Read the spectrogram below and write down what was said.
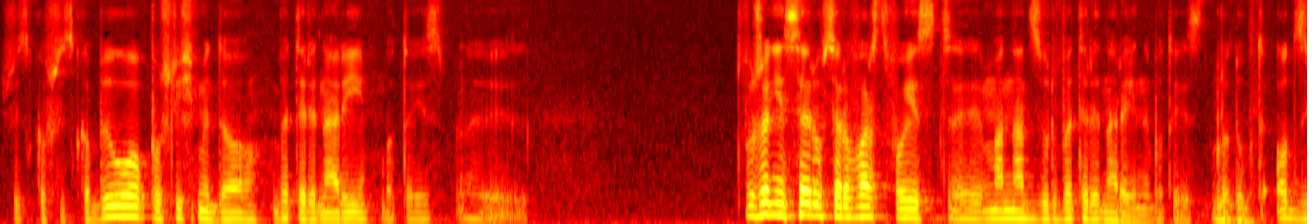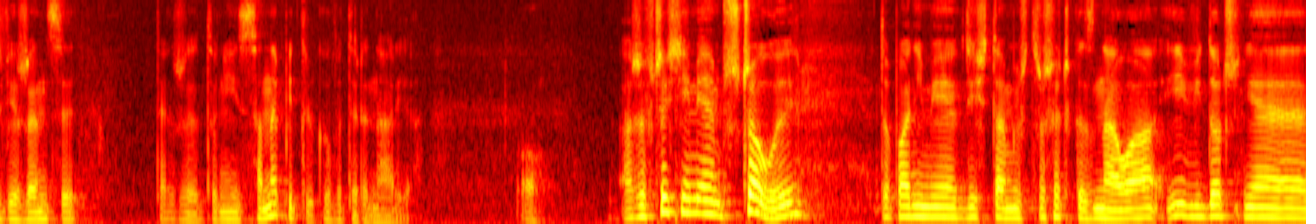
wszystko, wszystko było. Poszliśmy do weterynarii, bo to jest... E, tworzenie serów, serowarstwo jest, e, ma nadzór weterynaryjny, bo to jest mhm. produkt odzwierzęcy, także to nie jest sanepid, tylko weterynaria. O. A że wcześniej miałem pszczoły, to pani mnie gdzieś tam już troszeczkę znała i widocznie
